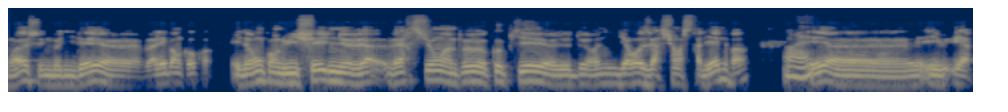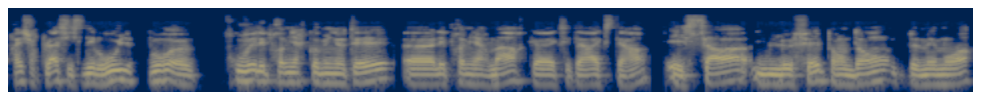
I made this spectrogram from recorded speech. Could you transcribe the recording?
ouais, c'est une bonne idée, euh, bah, allez, banco, quoi. Et donc, on lui fait une version un peu copiée euh, de Running Heroes version australienne, quoi. Ouais. Et, euh, et, et, après, sur place, il se débrouille pour euh, trouver les premières communautés, euh, les premières marques, etc., euh, etc. Et ça, il le fait pendant, de mémoire,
